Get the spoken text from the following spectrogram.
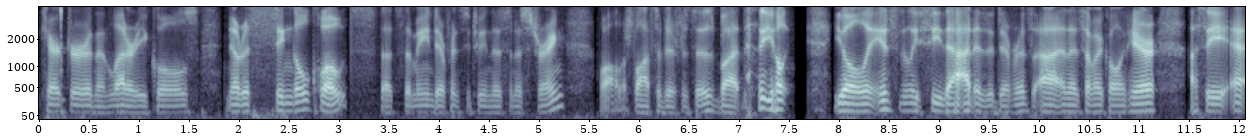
character and then letter equals, notice single quotes. That's the main difference between this and a string. Well, there's lots of differences, but you'll you'll instantly see that as a difference. Uh, and then semicolon here. I see. Uh,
